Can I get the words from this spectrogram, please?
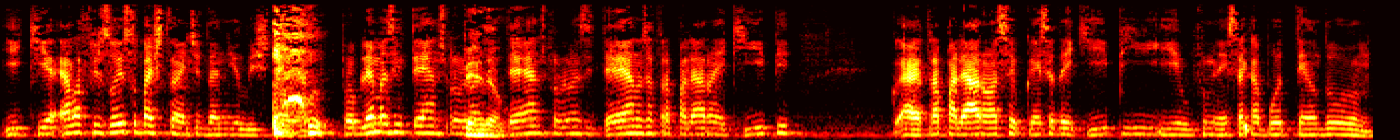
e que ela frisou isso bastante, Danilo Estevam. problemas internos, problemas Perdão. internos, problemas internos atrapalharam a equipe, eh, atrapalharam a sequência da equipe e o Fluminense acabou tendo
